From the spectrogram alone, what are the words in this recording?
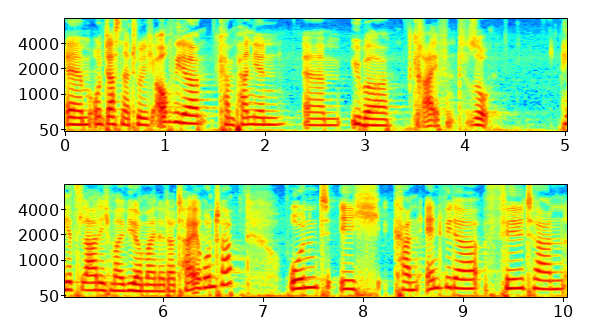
Ähm, und das natürlich auch wieder kampagnenübergreifend. Ähm, so, jetzt lade ich mal wieder meine Datei runter und ich kann entweder filtern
